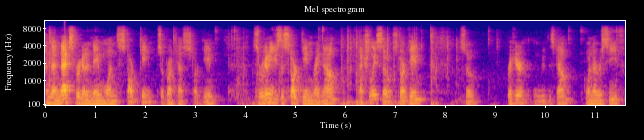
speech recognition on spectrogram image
And then next, we're going to name one start game. So broadcast start game. So we're going to use the start game right now, actually. So start game. So right here, move this down. When I receive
